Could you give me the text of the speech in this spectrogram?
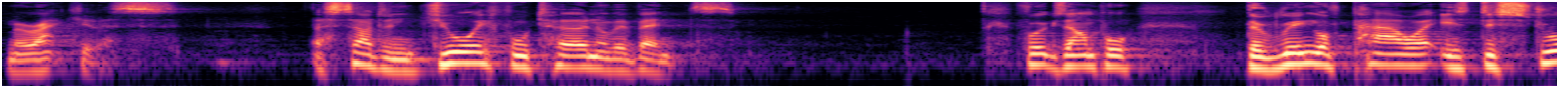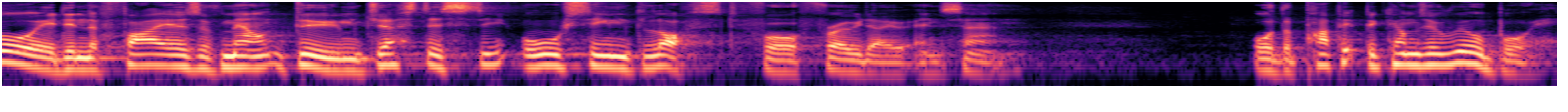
miraculous. A sudden, joyful turn of events. For example, the ring of power is destroyed in the fires of Mount Doom just as all seemed lost for Frodo and Sam. Or the puppet becomes a real boy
